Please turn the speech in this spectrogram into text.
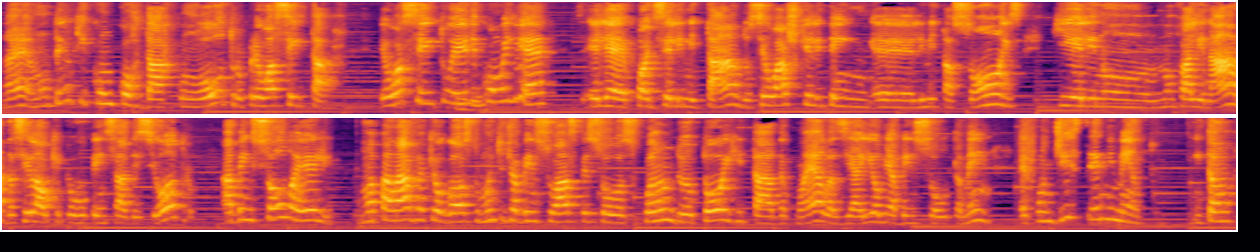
Né? Eu não tenho que concordar com o outro para eu aceitar. Eu aceito ele uhum. como ele é. Ele é, pode ser limitado, se eu acho que ele tem é, limitações, que ele não, não vale nada, sei lá o que, que eu vou pensar desse outro, abençoa ele. Uma palavra que eu gosto muito de abençoar as pessoas quando eu estou irritada com elas, e aí eu me abençoo também, é com discernimento. Então,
